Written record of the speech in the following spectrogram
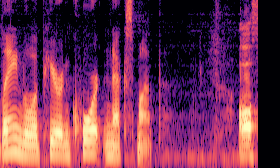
Layne will appear in court next month.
